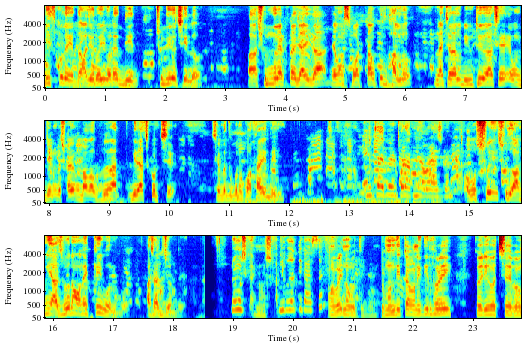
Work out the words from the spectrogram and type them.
মিস করে যেতাম। আজকে রবিবারের দিন ছুটিও ছিল। সুন্দর একটা জায়গা এবং স্পটটাও খুব ভালো ন্যাচারাল বিউটিও আছে এবং যেখানে স্বয়ং বাবা ভোলেনাথ বিরাজ করছে সেটা তো কোনো কথাই নেই। আমি চাইব এরপর আপনি আবার আসবেন। অবশ্যই শুধু আমি আসব না অনেককেই বলব আসার জন্য। নমস্কার। নমস্কার। আপনি কোথা থেকে আসছেন? আমার বাড়ি নবদ্বীপে। মন্দিরটা অনেকদিন ধরেই তৈরি হচ্ছে এবং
